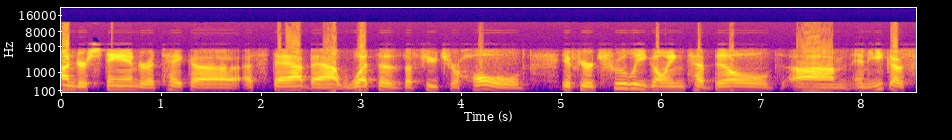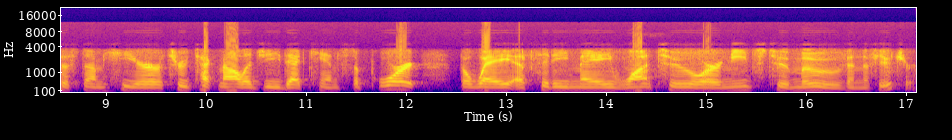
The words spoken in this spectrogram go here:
understand or take a, a stab at what does the future hold. If you're truly going to build um, an ecosystem here through technology that can support the way a city may want to or needs to move in the future.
